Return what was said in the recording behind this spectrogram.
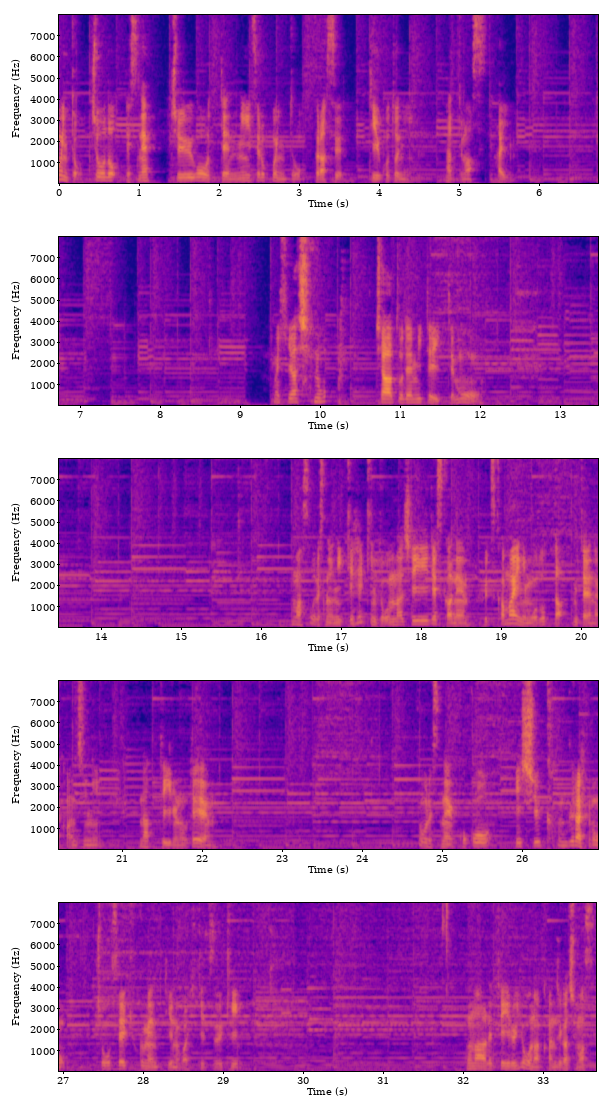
ポイントちょうどですね。15.20ポイントプラスっていうことになってます。はい。まあ、冷やしのチャートで見ていても、まあそうですね、日経平均と同じですかね。2日前に戻ったみたいな感じになっているので、そうですね、ここ1週間ぐらいの調整局面っていうのが引き続き行われているような感じがします。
